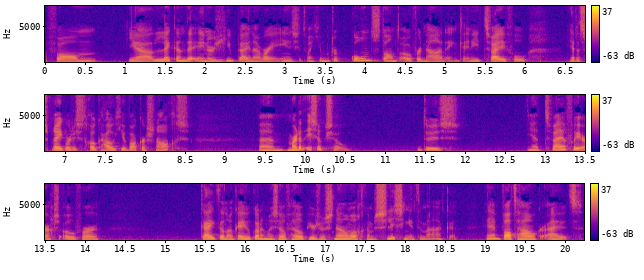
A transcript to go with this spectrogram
van ja, lekkende energie bijna waar je in zit. Want je moet er constant over nadenken. En die twijfel, ja, dat spreekwoord is toch ook houd je wakker s'nachts. Um, maar dat is ook zo. Dus ja, twijfel je ergens over. Kijk dan, oké, hoe kan ik mezelf helpen hier zo snel mogelijk een beslissing in te maken? Hè, wat haal ik eruit?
